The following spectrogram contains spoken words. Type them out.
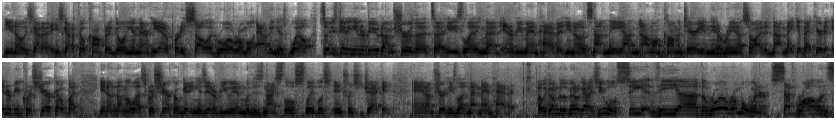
You know, he's got to he's got to feel confident going in there. He had a pretty solid Royal Rumble outing as well. So he's getting interviewed. I'm sure that uh, he's letting that interview man have it. You know, it's not me. I'm, I'm on commentary in the arena, so I did not make it back here to interview Chris Jericho, but, you know, nonetheless, Chris Jericho getting his interview in with his nice little sleeveless entrance jacket, and I'm sure he's letting that man have it. And we come to the middle, guys. You will see the, uh, the Royal Rumble winner. Seth Rollins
